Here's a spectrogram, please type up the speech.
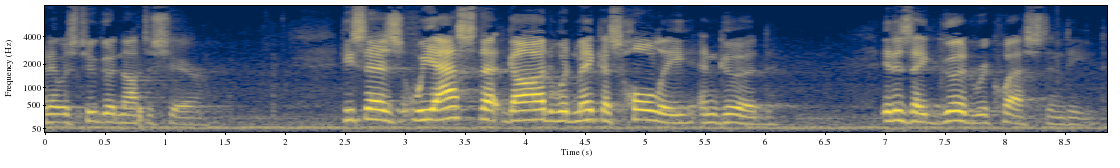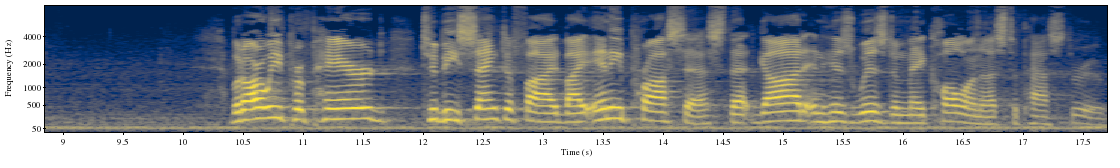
and it was too good not to share. He says, We ask that God would make us holy and good. It is a good request indeed. But are we prepared to be sanctified by any process that God in His wisdom may call on us to pass through?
